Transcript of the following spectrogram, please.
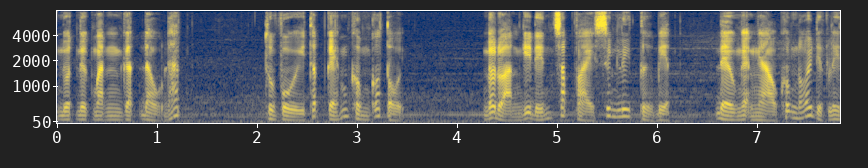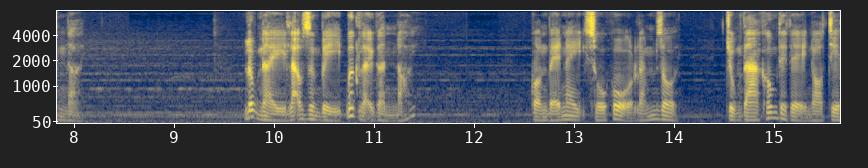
Nuột nước mặt gật đầu đáp. Thu vùi thấp kém không có tội. Nó đoạn nghĩ đến sắp phải sinh ly tử biệt, Đều nghẹn ngào không nói được lên lời. Lúc này lão Dương Bỉ bước lại gần nói, Con bé này số khổ lắm rồi, Chúng ta không thể để nó chết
